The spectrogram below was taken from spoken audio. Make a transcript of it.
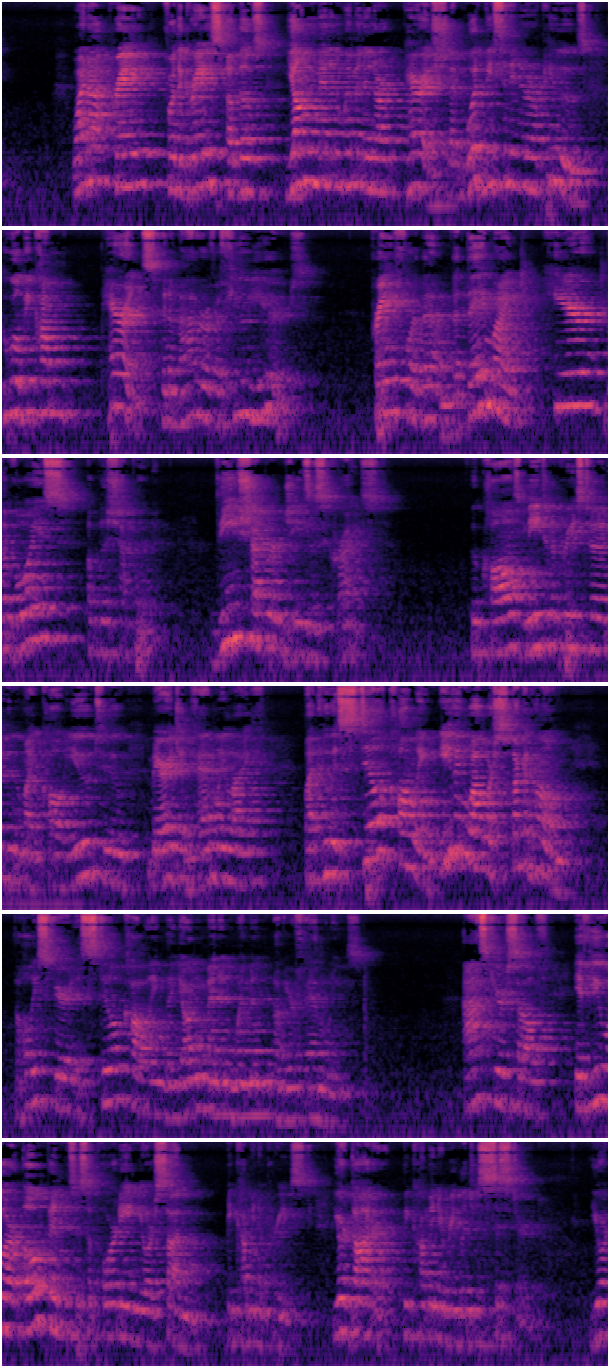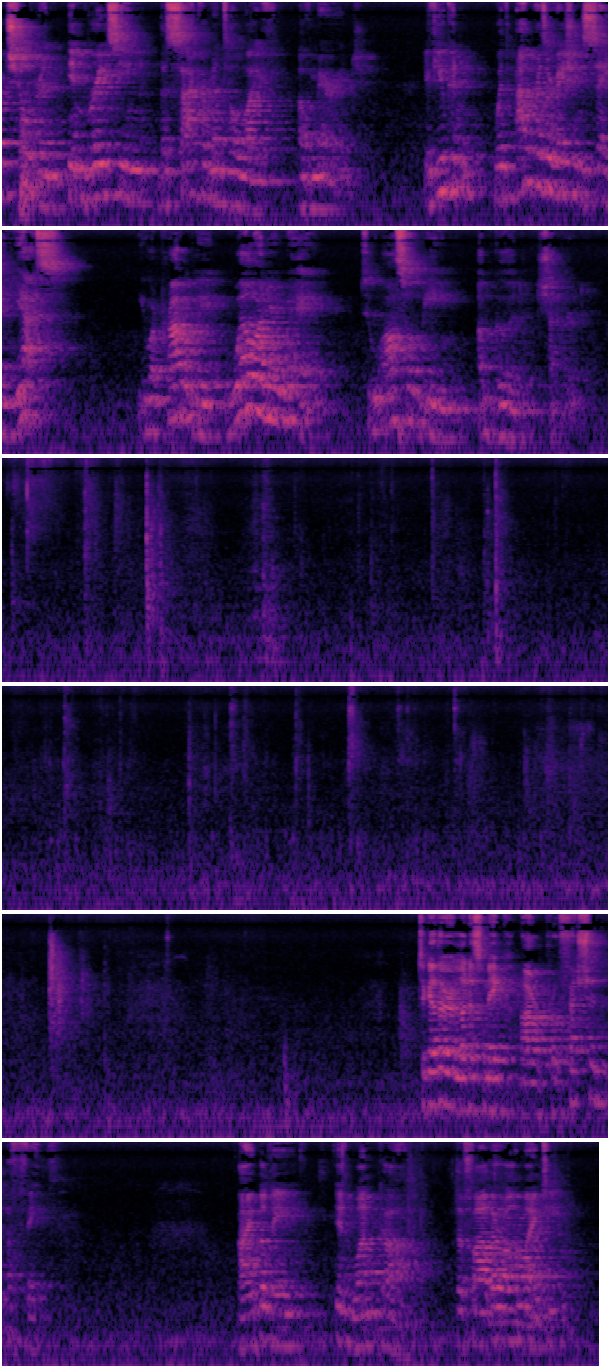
Why not pray for the grace of those young men and women in our parish that would be sitting in our pews who will become parents in a matter of a few years? Pray for them that they might hear the voice of the shepherd, the shepherd Jesus Christ, who calls me to the priesthood, who might call you to marriage and family life, but who is still calling, even while we're stuck at home, the Holy Spirit is still calling the young men and women of your families. Ask yourself if you are open to supporting your son becoming a priest, your daughter becoming a religious sister, your children embracing the sacramental life of marriage. If you can, without reservation, say yes, you are probably well on your way to also being a good shepherd. Together, let us make our profession of faith. I believe in one God, the Father Almighty,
